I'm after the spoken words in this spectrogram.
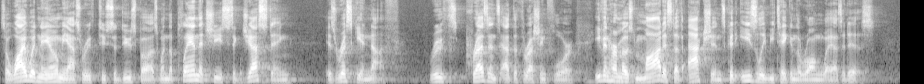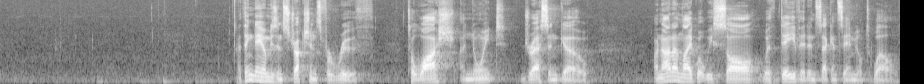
So, why would Naomi ask Ruth to seduce Boaz when the plan that she's suggesting is risky enough? Ruth's presence at the threshing floor, even her most modest of actions, could easily be taken the wrong way as it is. I think Naomi's instructions for Ruth to wash, anoint, dress, and go are not unlike what we saw with David in 2 Samuel 12.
